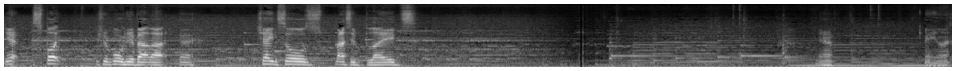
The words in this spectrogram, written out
yeah. Spike, should have warned you about that. Yeah. Chainsaws, massive blades. Yeah, very nice.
